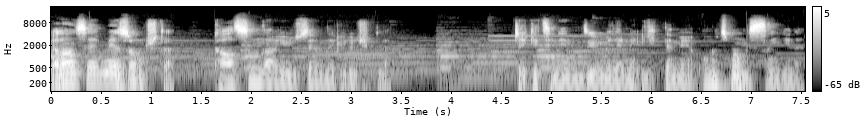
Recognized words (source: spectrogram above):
Yalan sevmeye sonuçta. Kalsınlar yüzlerinde gülücükle. Ceketinin düğmelerini iliklemeyi unutmamışsın yine.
